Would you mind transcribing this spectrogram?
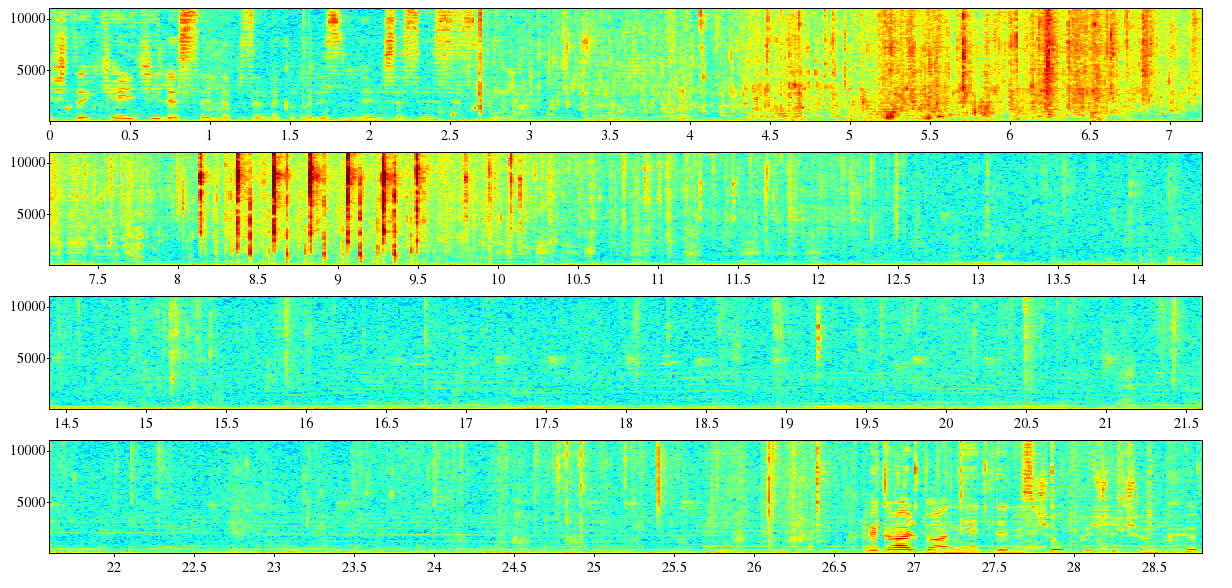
İşte KG ile Stella bize ne kadar izin verirse sessizliğe. Galiba niyetleriniz çok güçlü çünkü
